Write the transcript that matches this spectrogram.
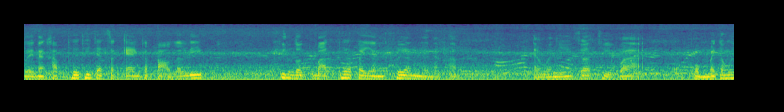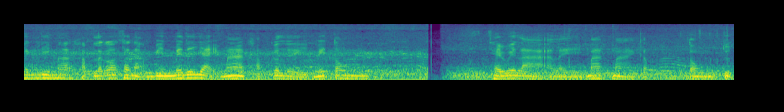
เลยนะครับ เพื่อที่จะสแกนกระเป๋าแล้วรีบขึ้นรถบัสเพื่อไปยังเครื่องเลยนะครับ แต่วันนี้ก็ถือว่าผมไม่ต้องเร่งรีบมากครับ แล้วก็สนามบินไม่ได้ใหญ่มากครับ ก็เลยไม่ต้องใช้เวลาอะไรมากมายกับ ตรงจุด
